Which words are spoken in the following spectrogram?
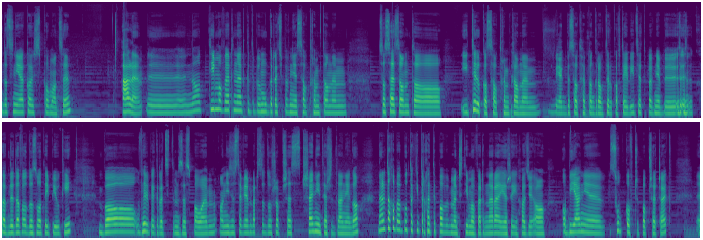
doceniła jakoś z pomocy. Ale yy, no, Timo Werner, gdyby mógł grać pewnie Southamptonem co sezon, to i tylko Southamptonem, jakby Southampton grał tylko w tej lidze, to pewnie by kandydował do złotej piłki, bo uwielbia grać z tym zespołem. Oni zostawiają bardzo dużo przestrzeni też dla niego, no ale to chyba był taki trochę typowy mecz Timo Wernera, jeżeli chodzi o obijanie słupków czy poprzeczek, yy,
